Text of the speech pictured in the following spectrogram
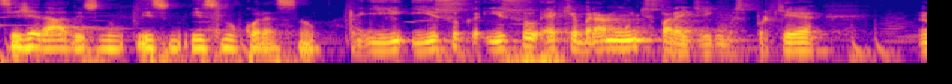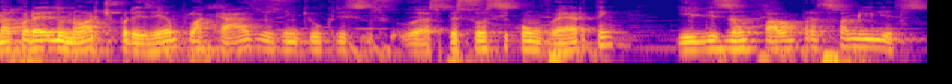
Ser gerado isso no, isso, isso no coração. E isso, isso é quebrar muitos paradigmas, porque na Coreia do Norte, por exemplo, há casos em que o, as pessoas se convertem e eles não falam para as famílias,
